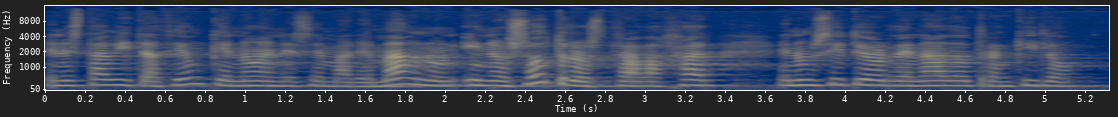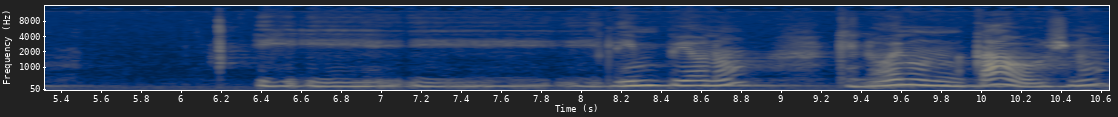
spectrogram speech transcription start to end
esta habitación que no en ese mare magnum. Y nosotros trabajar en un sitio ordenado, tranquilo y, limpio, ¿no? que no en un caos. ¿no?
